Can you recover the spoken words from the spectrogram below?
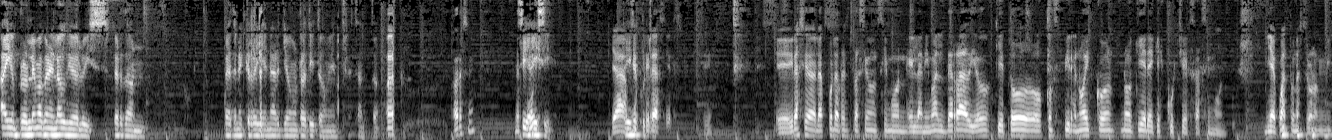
Hay un problema con el audio de Luis, perdón. Voy a tener que rellenar yo un ratito mientras tanto. ¿Ahora sí? Sí, ahí sí. Ya, ahí muchas gracias. Eh, gracias por la presentación, Simón, el animal de radio que todo conspiranoico no quiere que escuches a Simón. Y a Quantum Astronomy.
